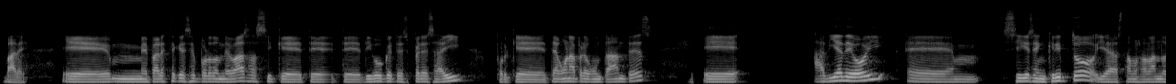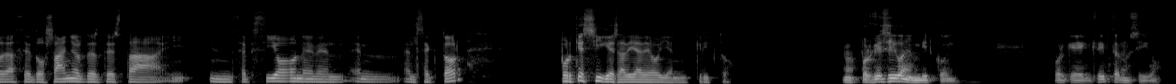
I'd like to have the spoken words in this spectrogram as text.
Vale, eh, me parece que sé por dónde vas, así que te, te digo que te esperes ahí, porque te hago una pregunta antes. Eh, a día de hoy, em, ¿sigues en cripto? Ya estamos hablando de hace dos años desde esta incepción en el, en el sector. ¿Por qué sigues a día de hoy en cripto? No, ¿Por qué sigo en Bitcoin? Porque en cripto no sigo.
